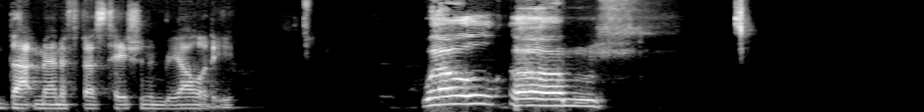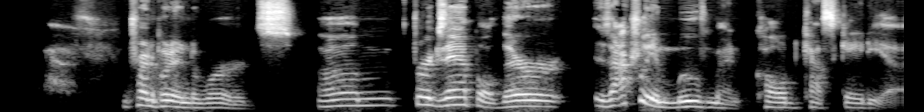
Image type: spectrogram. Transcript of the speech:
that manifestation in reality? Well, um, I'm trying to put it into words. Um, for example, there is actually a movement called Cascadia,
